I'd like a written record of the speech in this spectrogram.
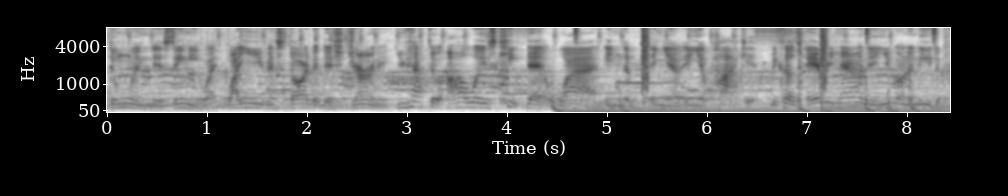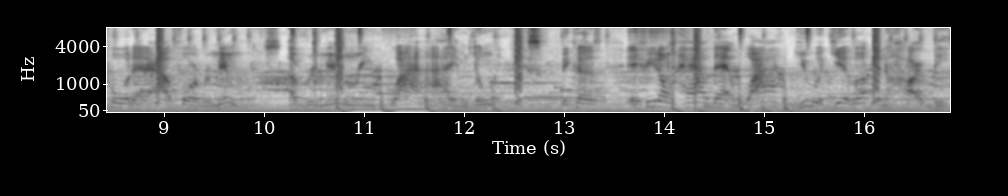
doing this anyway. Why you even started this journey. You have to always keep that why in the in your in your pocket because every now and then you're to need to pull that out for a remembrance of remembering why I am doing this. Because if you don't have that why, you would give up in a heartbeat.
